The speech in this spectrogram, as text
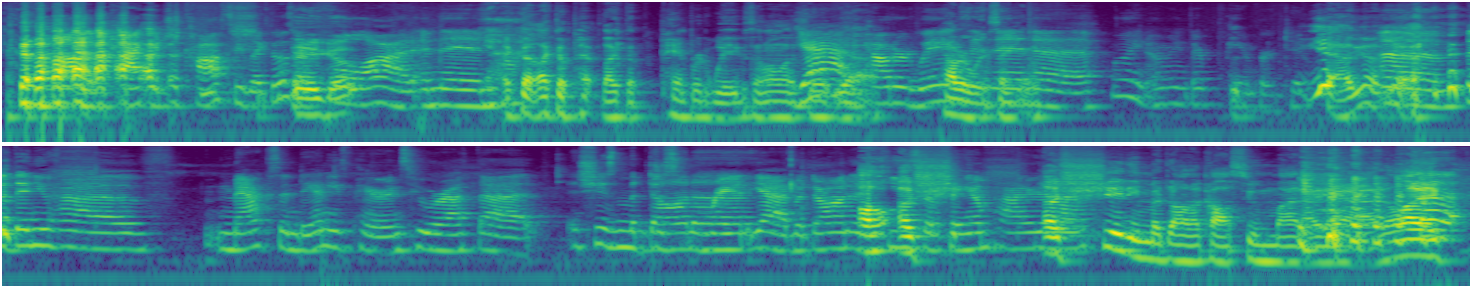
a packaged costume like those There are you go. full on and then Yeah. like the like the pe- like the pampered wigs and all that yeah, shit. the Yeah, powdered wigs Powdered and wigs, thank then uh well you know I mean they're pampered too yeah, yeah, yeah. um, but then you have Max and Danny's parents who were at that she's Madonna. ran, yeah, Madonna. And Oh, a he's the vampire. a shitty Madonna costume, might I add. Like,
